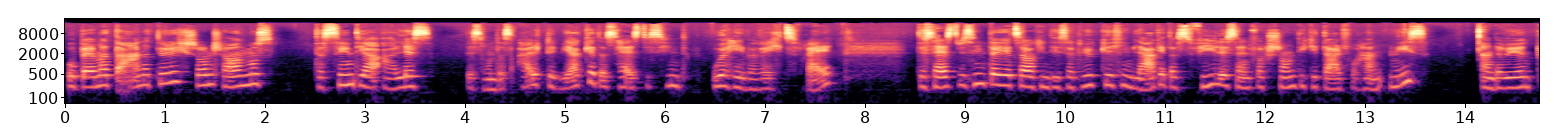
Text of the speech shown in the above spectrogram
Wobei man da natürlich schon schauen muss, das sind ja alles besonders alte Werke, das heißt, die sind urheberrechtsfrei. Das heißt, wir sind da jetzt auch in dieser glücklichen Lage, dass vieles einfach schon digital vorhanden ist. An der ÖNB,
